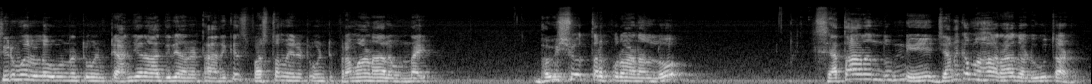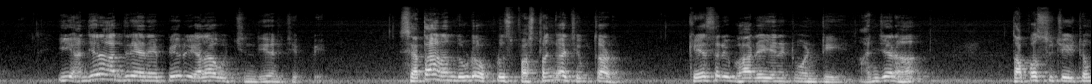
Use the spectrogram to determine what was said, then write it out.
తిరుమలలో ఉన్నటువంటి అంజనాద్రి అనటానికి స్పష్టమైనటువంటి ప్రమాణాలు ఉన్నాయి. భవిష్యోత్తర పురాణంలో శతానందుణ్ణి జనక మహారాజు అడుగుతాడు ఈ అంజనాద్రి అనే పేరు ఎలా వచ్చింది అని చెప్పి. శతానందుడు అప్పుడు స్పష్టంగా చెబుతాడు కేసరి భార్య అయినటువంటి అంజన తపస్సు చేయటం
